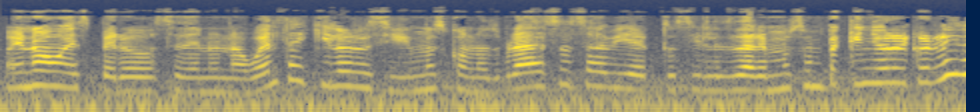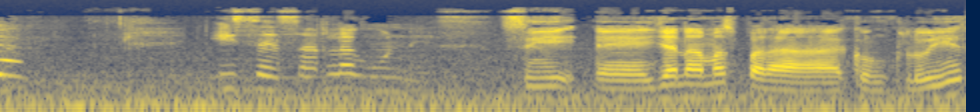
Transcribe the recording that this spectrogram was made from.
Bueno, espero se den una vuelta. Aquí los recibimos con los brazos abiertos y les daremos un pequeño recorrido. y César Lagunes. Sí, eh, ya nada más para concluir,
